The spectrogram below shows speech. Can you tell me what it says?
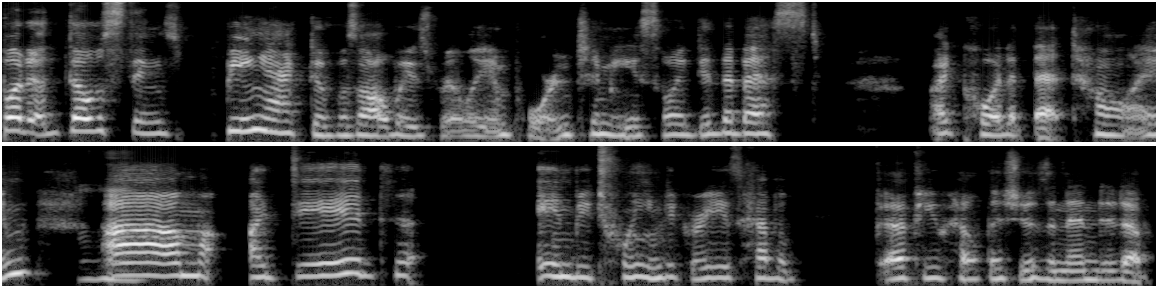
but those things being active was always really important to me so i did the best i could at that time mm-hmm. um i did in between degrees have a, a, few health issues and ended up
